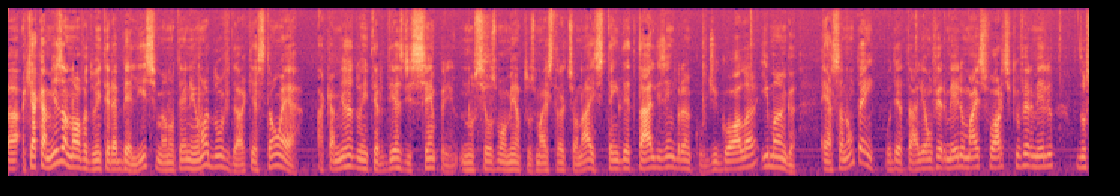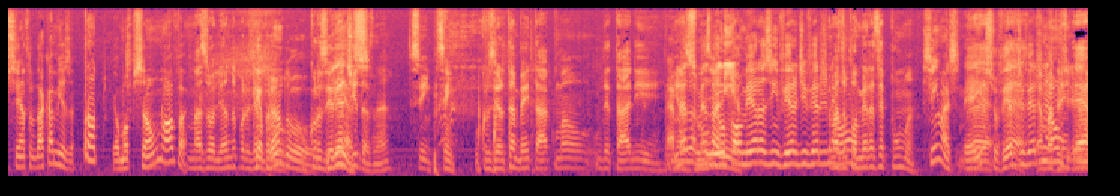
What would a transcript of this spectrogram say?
Ah, que a camisa nova do Inter é belíssima, eu não tenho nenhuma dúvida. A questão é, a camisa do Inter desde sempre, nos seus momentos mais tradicionais, tem detalhes em branco, de gola e manga. Essa não tem. O detalhe é um vermelho mais forte que o vermelho do centro da camisa. Pronto, é uma opção nova. Mas olhando, por exemplo, Quebrando o Cruzeiro linhas. e Adidas, né? Sim. Sim. O Cruzeiro também tá com uma- um detalhe. É a mesma- azul. mesma e linha. o Palmeiras em verde e verde Mas neon. o Palmeiras é Puma. Sim, mas é, isso, verde e verde uma neon. ten- É, é,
